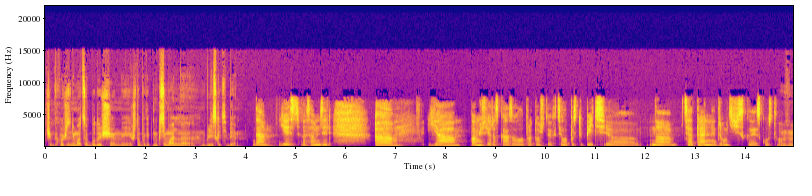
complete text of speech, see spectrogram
чем ты хочешь заниматься в будущем и что будет максимально близко тебе? Да, есть на самом деле. Я помнишь, я рассказывала про то, что я хотела поступить э, на театральное драматическое искусство. Угу.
